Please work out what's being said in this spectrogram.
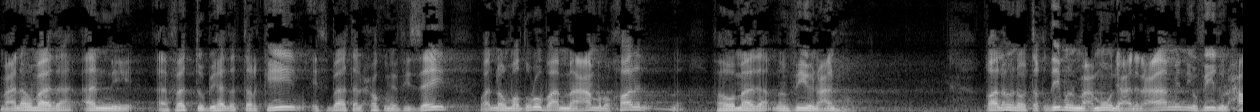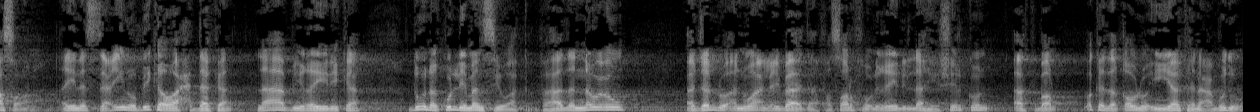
معناه ماذا؟ أني أفدت بهذا التركيب إثبات الحكم في زيد وأنه مضروب أما عمرو خالد فهو ماذا؟ منفي عنه. قال هنا تقديم المعمول على العامل يفيد الحصر. أي نستعين بك وحدك لا بغيرك دون كل من سواك. فهذا النوع أجل أنواع العبادة فصرفه لغير الله شرك أكبر. وكذا قول إياك نعبد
